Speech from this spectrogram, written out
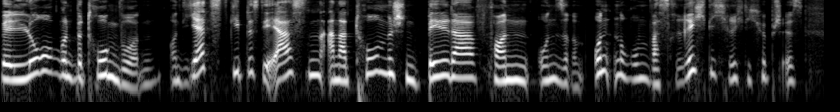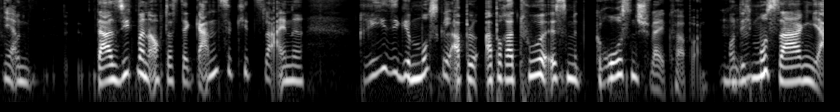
belogen und betrogen wurden. Und jetzt gibt es die ersten anatomischen Bilder von unserem untenrum, was richtig, richtig hübsch ist. Ja. Und da sieht man auch, dass der ganze Kitzler eine riesige Muskelapparatur ist mit großen Schwellkörpern. Und ich muss sagen, ja,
